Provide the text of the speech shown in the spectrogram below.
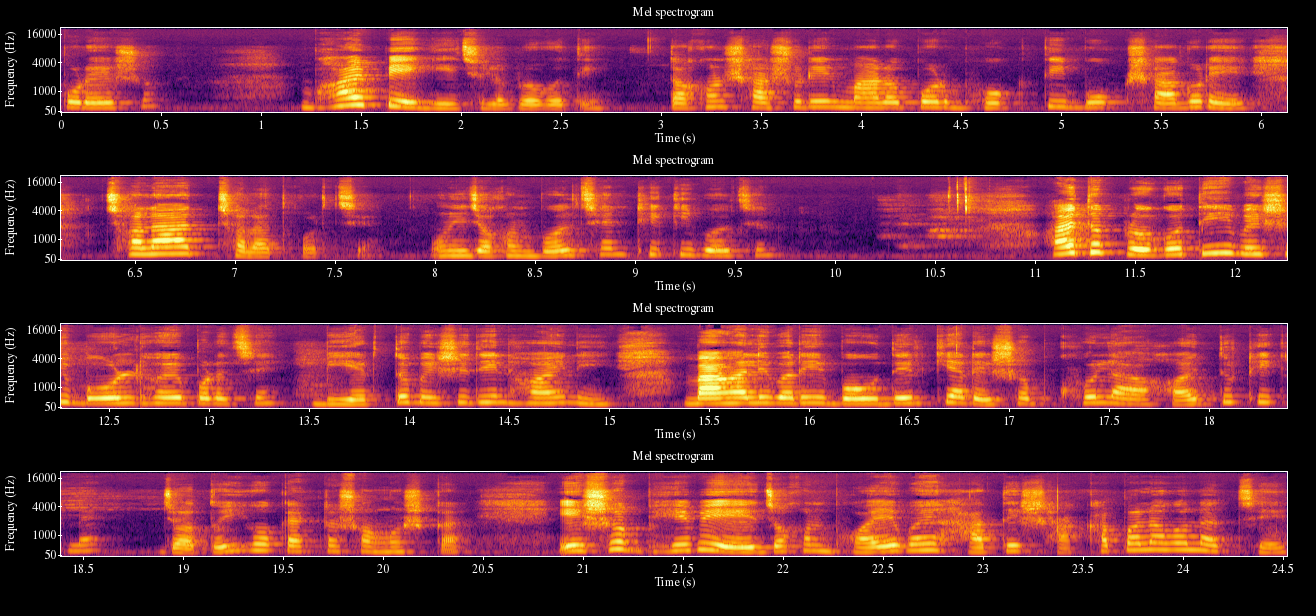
পরে এসো। ভয় পেয়ে গিয়েছিল প্রগতি। তখন শাশুড়ির মার ওপর ভক্তি বুক সাগরে ছলাৎ ছলাৎ করছে। উনি যখন বলছেন, ঠিকই বলছেন। হয়তো প্রগতিই বেশি বোল্ড হয়ে পড়েছে। বিয়ের তো বেশি দিন হয়নি। বাঙালি বাড়ির বউদের কি আর এসব খোলা হয়তো ঠিক নয়? যতই হোক একটা সংস্কার। এসব ভেবে যখন ভয়ে ভয়ে হাতে শাখা পালা গলাচ্ছে,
